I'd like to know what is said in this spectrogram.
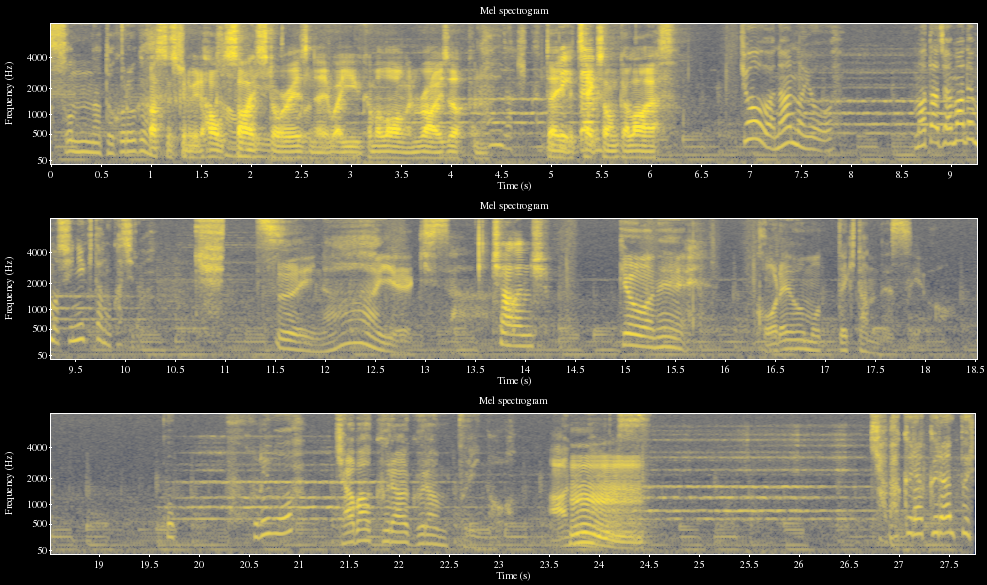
そんなところが Plus, there's going to be the whole side story, isn't it? Where you come along and rise up, and 神崎君 David Beat takes them. on Goliath. 今日は何の用また邪魔でもしに来たのかしらついなあゆきさん Challenge. 今日はねこれを持ってきたんですよここれはキャバクラグランプリの案内です、キャバクラグランプリ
